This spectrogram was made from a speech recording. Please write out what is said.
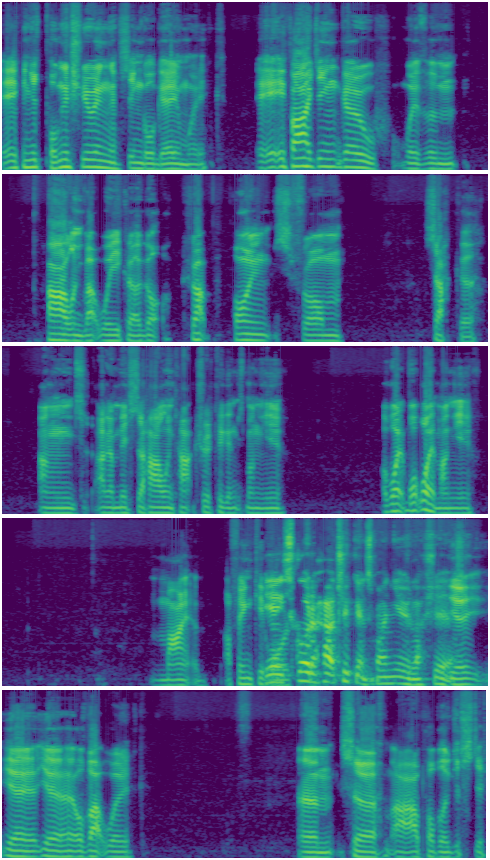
it can just punish you in a single game week. If I didn't go with um Haaland that week, I got crap points from Saka, and I missed a Haaland hat trick against Man U. Oh, wait, what? Wait, Man U. Might have, I think it Yeah, he scored a hat trick against Man U last year. Yeah, yeah, yeah, or that week. Um, so I- I'll probably just stick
